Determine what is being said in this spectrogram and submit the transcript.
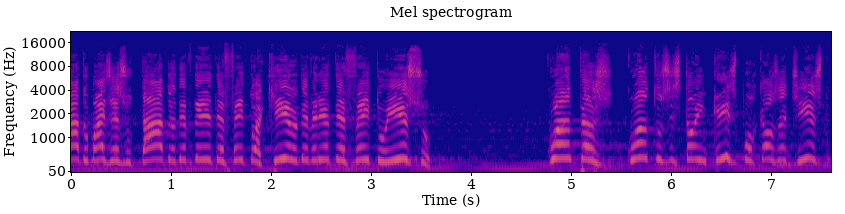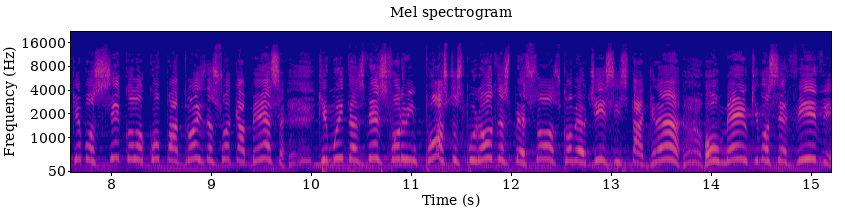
dado mais resultado, eu deveria ter feito aquilo, eu deveria ter feito isso. Quantas, quantos estão em crise por causa disso? Porque você colocou padrões na sua cabeça que muitas vezes foram impostos por outras pessoas, como eu disse, Instagram ou meio que você vive,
